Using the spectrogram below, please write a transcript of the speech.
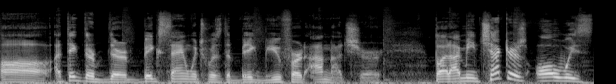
Uh, I think their their big sandwich was the Big Buford. I'm not sure. But I mean, Checkers always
